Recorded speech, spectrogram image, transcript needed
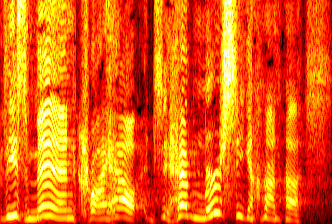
These men cry out, Have mercy on us.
